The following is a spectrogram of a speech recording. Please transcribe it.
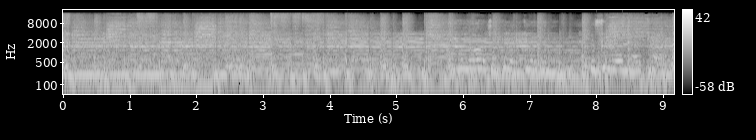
I know what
